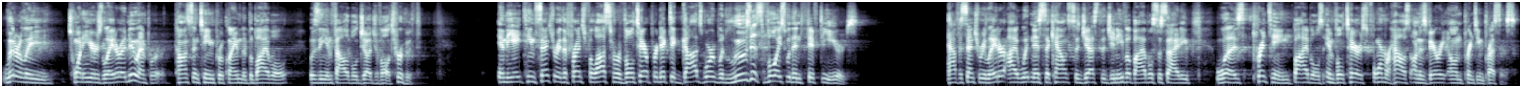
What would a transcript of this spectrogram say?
literally 20 years later, a new emperor, Constantine, proclaimed that the Bible was the infallible judge of all truth. In the 18th century, the French philosopher Voltaire predicted God's word would lose its voice within 50 years. Half a century later, eyewitness accounts suggest the Geneva Bible Society was printing Bibles in Voltaire's former house on his very own printing presses.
